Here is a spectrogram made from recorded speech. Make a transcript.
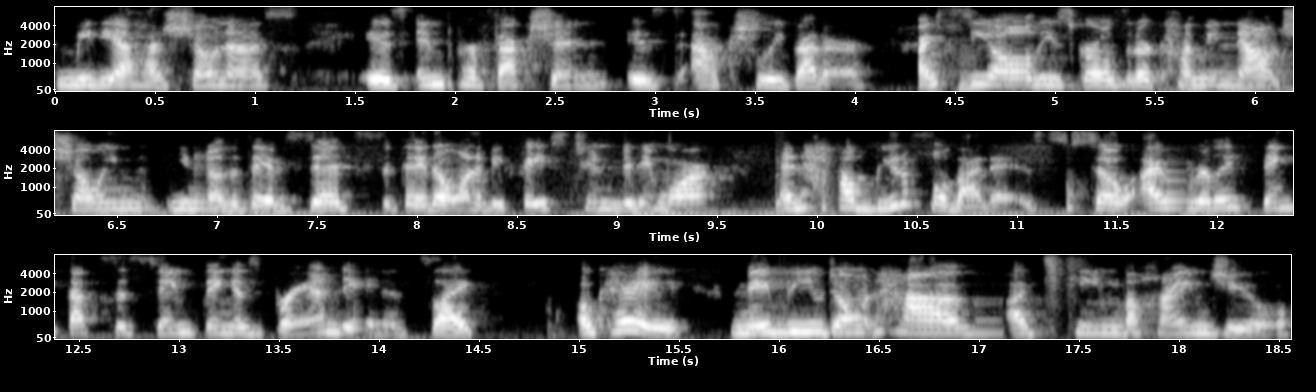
media has shown us is imperfection is actually better. I Mhm. see all these girls that are coming out showing, you know, that they have zits, that they don't want to be face tuned anymore, and how beautiful that is. So I really think that's the same thing as branding. It's like, okay, maybe you don't have a team behind you,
